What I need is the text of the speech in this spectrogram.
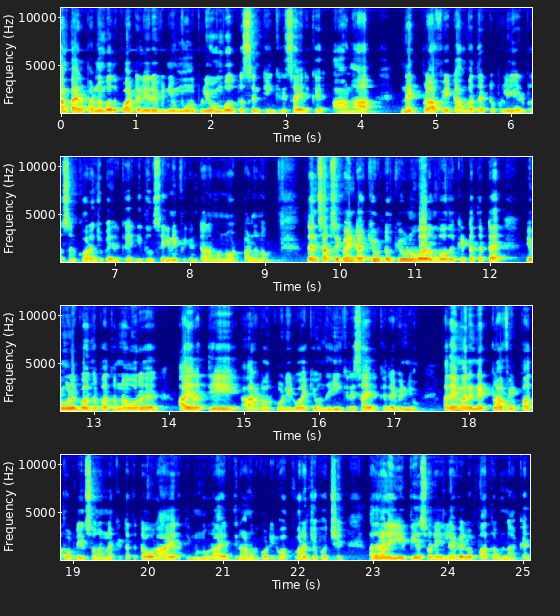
கம்பேர் பண்ணும்போது குவார்டர்லி ரெவென்யூ மூணு புள்ளி ஒம்பது பர்சன்ட் இன்க்ரீஸ் ஆயிருக்கு. ஆனால் நெட் ப்ராஃபிட் ஐம்பத்தெட்டு புள்ளி ஏழு பர்சன்ட் குறைஞ்சு போயிருக்கு. இதுவும் சிக்னிஃபிகண்ட்டாக நம்ம நோட் பண்ணணும். தென் சப்சிக்வெண்ட்டாக கியூ டு கியூன்னு வரும்போது கிட்டத்தட்ட இவங்களுக்கு வந்து பார்த்தோம்னா ஒரு ஆயிரத்தி அறநூறு கோடி ரூபாய்க்கு வந்து இன்க்ரீஸ் ஆயிருக்கு ரெவென்யூ அதே மாதிரி நெட் ப்ராஃபிட் பார்த்தோம் அப்படின்னு சொன்னோம்னா கிட்டத்தட்ட ஒரு ஆயிரத்தி முந்நூறு ஆயிரத்தி நானூறு கோடி ரூபா குறைஞ்சு போச்சு. அதனால இபிஎஸ் உடைய லெவலும் பார்த்தோம்னாக்க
